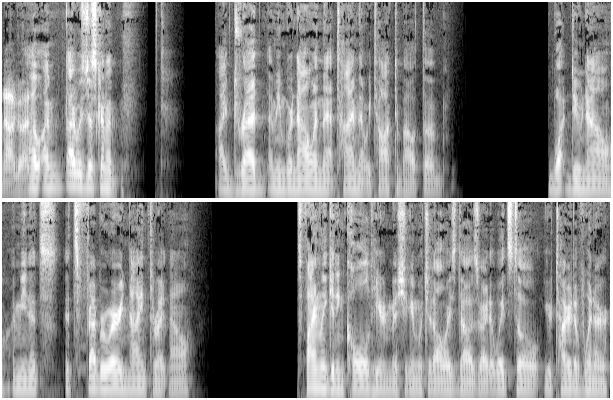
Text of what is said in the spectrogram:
No, go ahead. I, I'm. I was just gonna. I dread. I mean, we're now in that time that we talked about the. What do now? I mean, it's it's February 9th right now. It's finally getting cold here in Michigan, which it always does, right? It waits till you're tired of winter,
